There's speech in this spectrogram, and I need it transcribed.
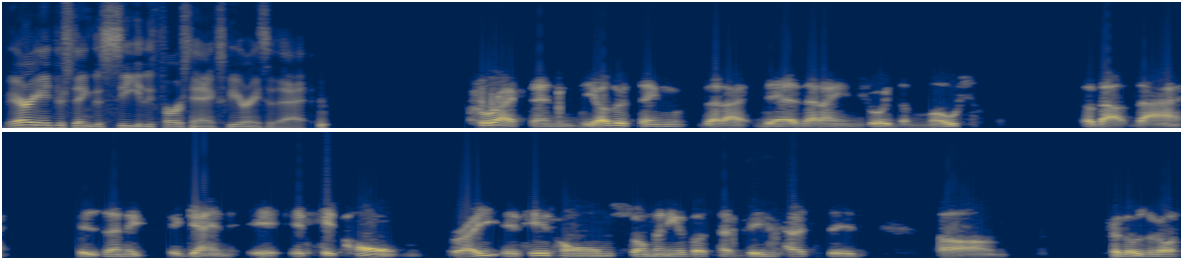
very interesting to see the firsthand experience of that. Correct, and the other thing that I that I enjoyed the most about that is then it, again it, it hit home, right? It hit home. So many of us have been tested. Um, for those of us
